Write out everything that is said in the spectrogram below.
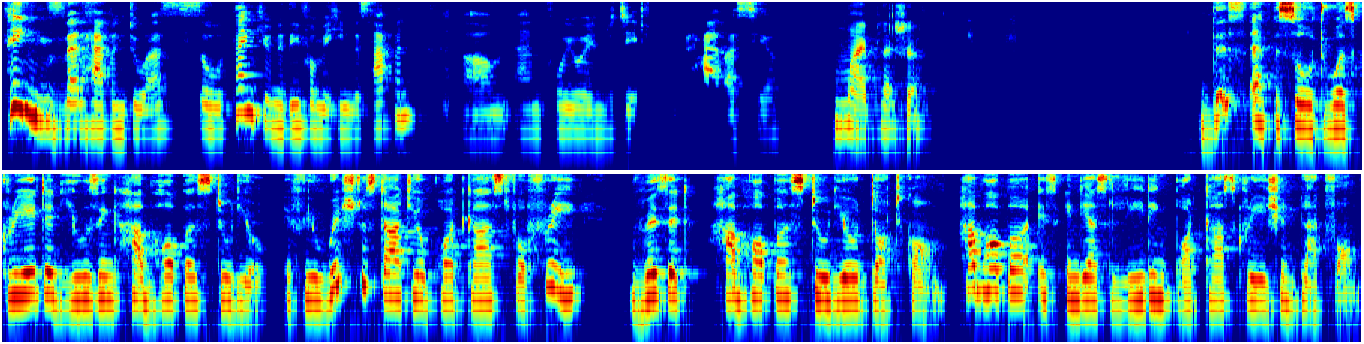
things that happened to us. So thank you, Nidhi, for making this happen um, and for your invitation to have us here. My pleasure. This episode was created using Hubhopper Studio. If you wish to start your podcast for free, visit hubhopperstudio.com. Hubhopper is India's leading podcast creation platform.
